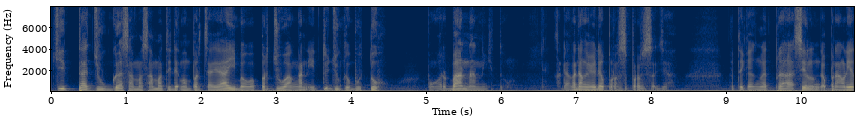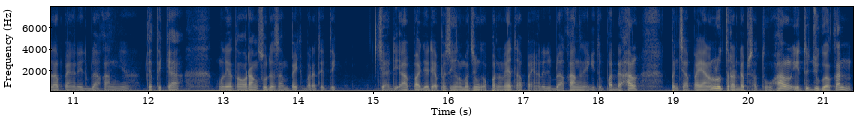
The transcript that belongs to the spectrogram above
kita juga sama-sama tidak mempercayai bahwa perjuangan itu juga butuh pengorbanan gitu. Kadang-kadang ya udah proses-proses saja. Ketika ngeliat berhasil nggak pernah lihat apa yang ada di belakangnya. Ketika ngelihat orang sudah sampai kepada titik jadi apa jadi apa segala macam nggak pernah lihat apa yang ada di belakangnya gitu. Padahal pencapaian lu terhadap satu hal itu juga kan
